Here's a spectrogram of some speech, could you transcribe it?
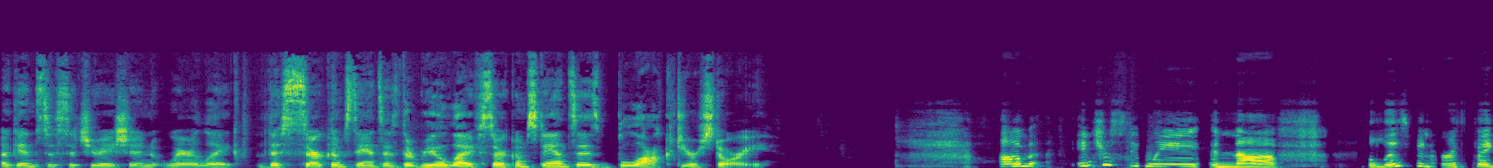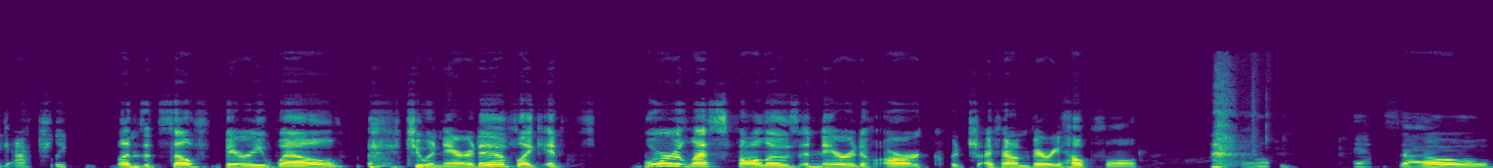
against a situation where, like, the circumstances, the real life circumstances, blocked your story? Um, interestingly enough, the Lisbon earthquake actually lends itself very well to a narrative. Like it more or less follows a narrative arc, which I found very helpful. Um, and so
